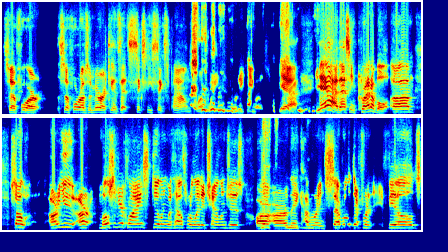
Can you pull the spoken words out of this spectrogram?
So for so for us Americans, that's 66 pounds roughly, 30 kilos. Yeah, yeah, that's incredible. Um, so are you are most of your clients dealing with health related challenges or yes. are they covering several different fields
